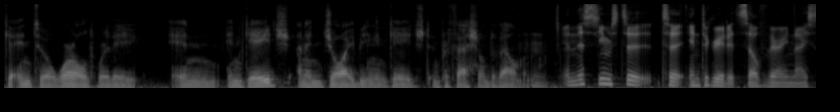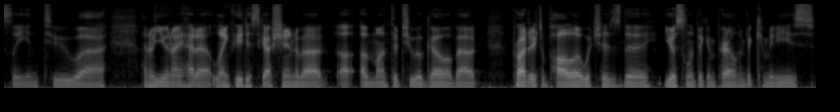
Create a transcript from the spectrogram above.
get into a world where they in, engage and enjoy being engaged in professional development. Mm. And this seems to, to integrate itself very nicely into. Uh, I know you and I had a lengthy discussion about a, a, month or two ago about Project Apollo, which is the U.S. Olympic and Paralympic Committee's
